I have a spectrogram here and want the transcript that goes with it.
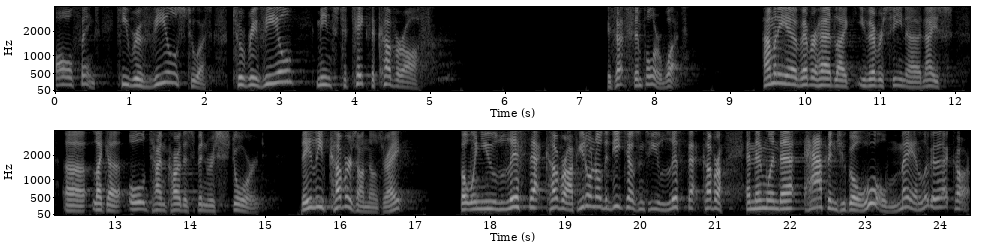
all things. He reveals to us. To reveal means to take the cover off. Is that simple or what? How many have ever had like you've ever seen a nice uh, like a old time car that's been restored? They leave covers on those, right? But when you lift that cover off, you don't know the details until you lift that cover off. And then when that happens, you go, whoa, man, look at that car.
